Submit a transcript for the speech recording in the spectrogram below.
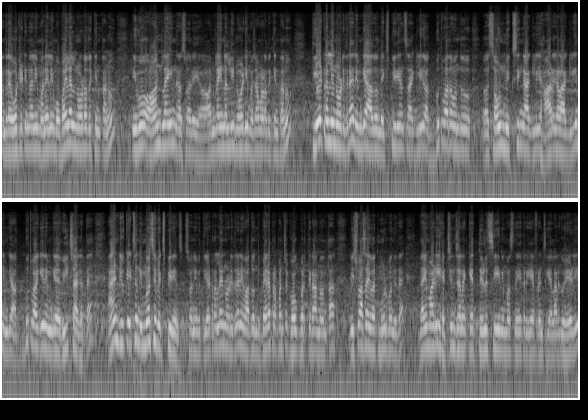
ಅಂದರೆ ಓ ಟಿ ಟಿನಲ್ಲಿ ಮನೇಲಿ ಮೊಬೈಲಲ್ಲಿ ನೋಡೋದಕ್ಕಿಂತನೂ ನೀವು ಆನ್ಲೈನ್ ಸಾರಿ ಆನ್ಲೈನಲ್ಲಿ ನೋಡಿ ಮಜಾ ಮಾಡೋದಕ್ಕಿಂತನೂ ಥಿಯೇಟ್ರಲ್ಲಿ ನೋಡಿದರೆ ನಿಮಗೆ ಅದೊಂದು ಎಕ್ಸ್ಪೀರಿಯನ್ಸ್ ಆಗಲಿ, ಅದ್ಭುತವಾದ ಒಂದು ಸೌಂಡ್ ಮಿಕ್ಸಿಂಗ್ ಆಗಲಿ, ಹಾಡುಗಳಾಗಲಿ ನಿಮಗೆ ಅದ್ಭುತವಾಗಿ ನಿಮಗೆ ರೀಚ್ ಆಗುತ್ತೆ. ಆ್ಯಂಡ್ ಯು ಕೆ it's an immersive experience so ನೀವು ಥಿಯೇಟ್ರಲ್ಲೇ ನೋಡಿದರೆ ನೀವು ಅದೊಂದು ಬೇರೆ ಪ್ರಪಂಚಕ್ಕೆ ಹೋಗಿ ಬರ್ತೀರಾ ಅನ್ನೋಂಥ ವಿಶ್ವಾಸ ಇವತ್ತು ಮೂಡ್ ಬಂದಿದೆ. ದಯಮಾಡಿ ಹೆಚ್ಚಿನ ಜನಕ್ಕೆ ತಿಳಿಸಿ, ನಿಮ್ಮ ಸ್ನೇಹಿತರಿಗೆ ಫ್ರೆಂಡ್ಸ್ಗೆ ಎಲ್ಲರಿಗೂ ಹೇಳಿ.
